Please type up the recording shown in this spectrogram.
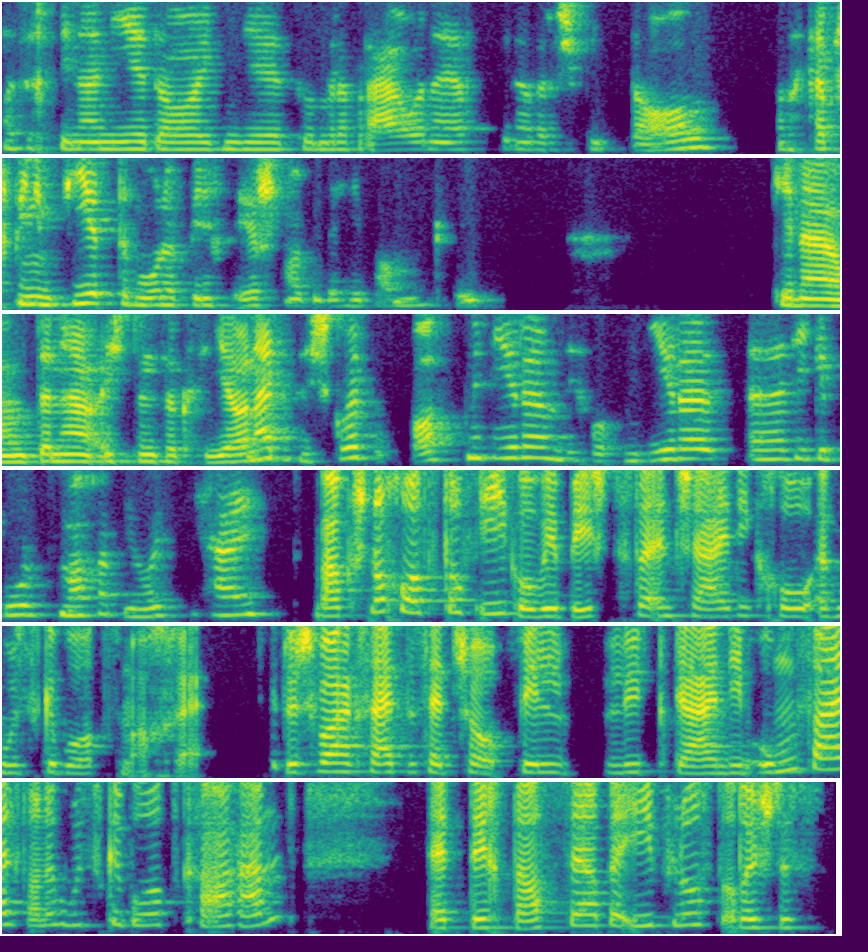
Also ich bin auch nie da irgendwie zu einer Frauenärztin oder einem Spital. Also ich glaube, ich bin im vierten Monat bin ich das erste Mal bei der Hebamme gewesen. Genau, und dann ist dann so gewesen, ja, nein, das ist gut, das passt mit ihr und ich will mit ihr äh, die Geburt machen, bei uns daheim. Magst du noch kurz darauf eingehen, wie bist du zu der Entscheidung gekommen, eine Hausgeburt zu machen? Du hast vorher gesagt, es hat schon viele Leute in deinem Umfeld, die eine Hausgeburt haben. Hat dich das sehr beeinflusst oder ist das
